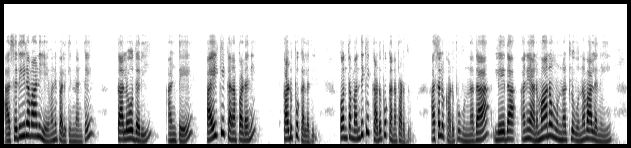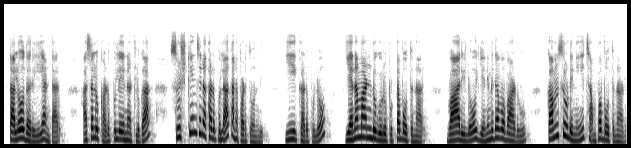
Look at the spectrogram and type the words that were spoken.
అశరీరవాణి ఏమని పలికిందంటే తలోదరి అంటే పైకి కనపడని కడుపు కలది. కొంతమందికి కడుపు కనపడదు. అసలు కడుపు ఉన్నదా లేదా అనే అనుమానం ఉన్నట్లు ఉన్నవాళ్ళని తలోదరి అంటారు. అసలు కడుపు లేనట్లుగా శుష్కించిన కడుపులా కనపడుతోంది. ఈ కడుపులో ఎనమండుగురు పుట్టబోతున్నారు. వారిలో ఎనిమిదవ వాడు కంసుడిని చంపబోతున్నాడు.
